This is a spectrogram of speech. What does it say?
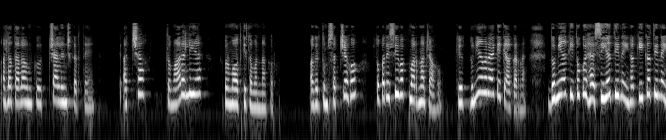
اللہ تعالیٰ ان کو چیلنج کرتے ہیں کہ اچھا تمہارے لیے پھر موت کی تمنا کرو۔ اگر تم سچے ہو تو پر اسی وقت مرنا چاہو کہ دنیا میں رہ کے کیا کرنا ہے۔ دنیا کی تو کوئی حیثیت ہی نہیں، حقیقت ہی نہیں۔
